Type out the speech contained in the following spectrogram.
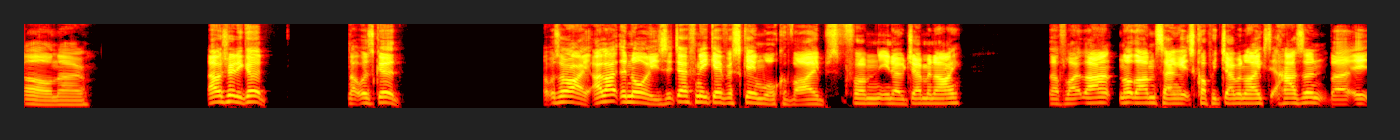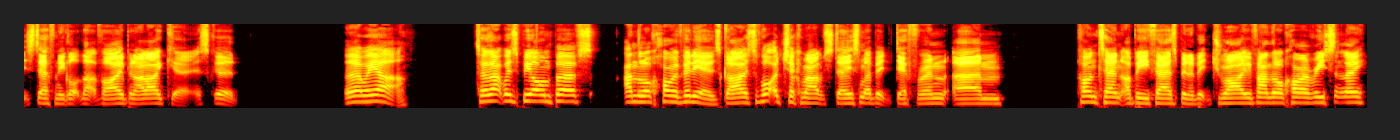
oh no. That was really good. That was good. That was alright. I like the noise. It definitely gave a Skinwalker vibes from, you know, Gemini stuff like that. Not that I'm saying it's copied Gemini because it hasn't, but it's definitely got that vibe and I like it. It's good. There we are. So that was Beyond Birth's analog horror videos, guys. I thought I'd check them out today, something a bit different. Um, content, I'll be fair, has been a bit dry with analog horror recently.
